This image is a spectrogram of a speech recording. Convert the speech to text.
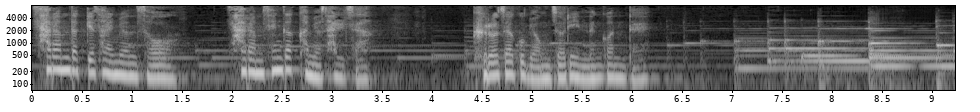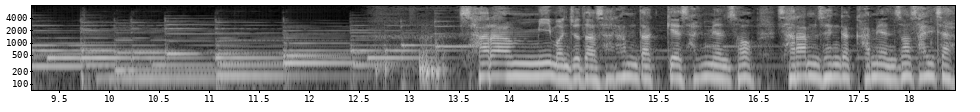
사람답게 살면서 사람 생각하며 살자. 그러자고 명절이 있는 건데. 사람이 먼저다 사람답게 살면서 사람 생각하면서 살자.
